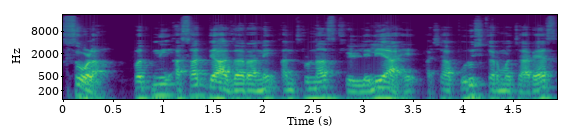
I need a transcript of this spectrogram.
सोळा. पत्नी असाध्य आजाराने अंथरुणास खेळलेली आहे अशा पुरुष कर्मचाऱ्यास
